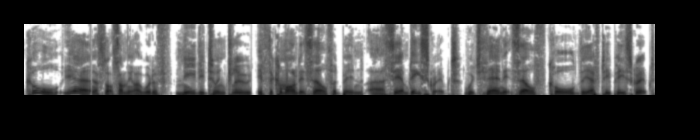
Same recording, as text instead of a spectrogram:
Cool. Yeah, that's not something I would have needed to include if the command itself had been a CMD script, which then itself called the FTP script.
